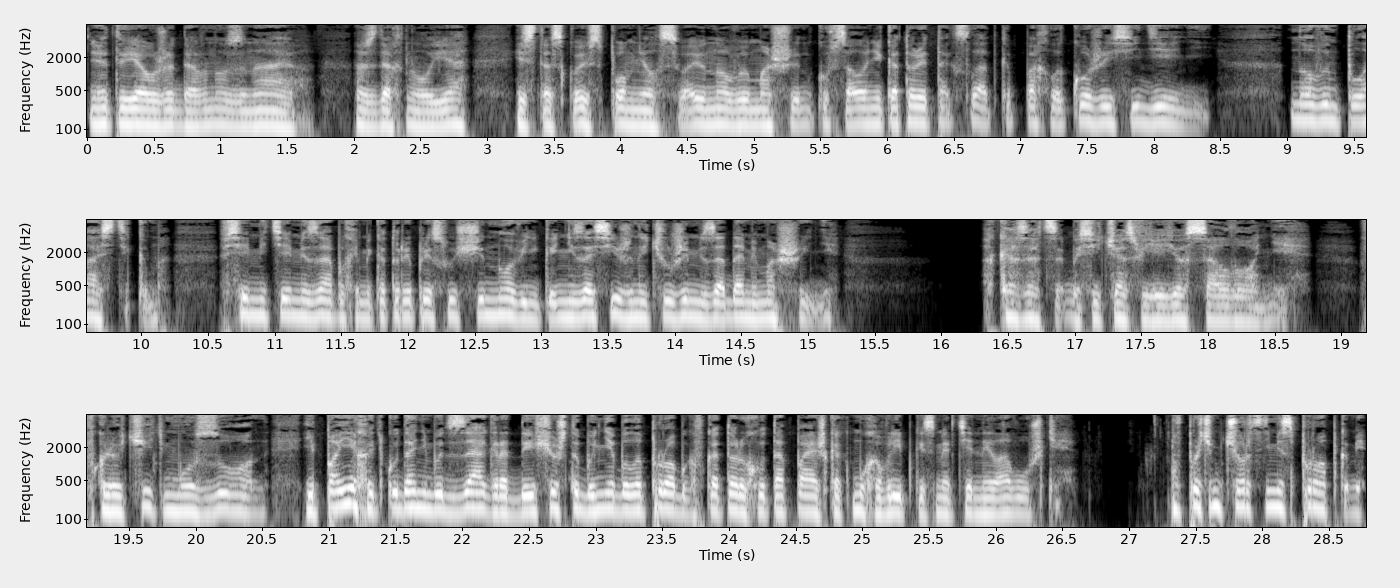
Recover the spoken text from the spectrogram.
Это я уже давно знаю, вздохнул я и с тоской вспомнил свою новую машинку, в салоне которой так сладко пахло кожей сидений, новым пластиком, всеми теми запахами, которые присущи новенькой, незасиженной чужими задами машине — Оказаться бы сейчас в ее салоне, включить музон и поехать куда-нибудь за город, да еще чтобы не было пробок, в которых утопаешь, как муха в липкой смертельной ловушке. Впрочем, черт с ними с пробками,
